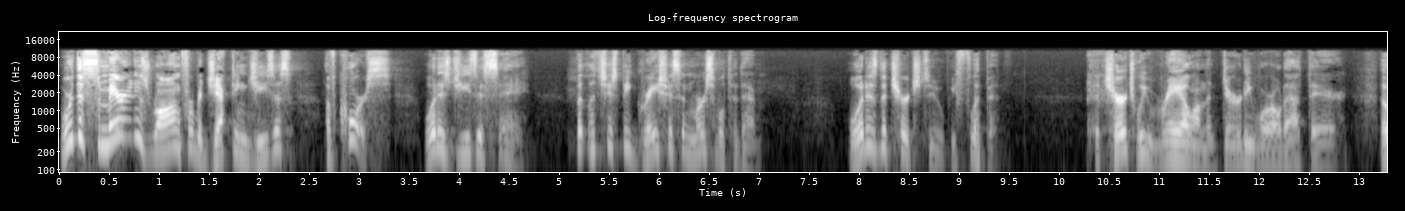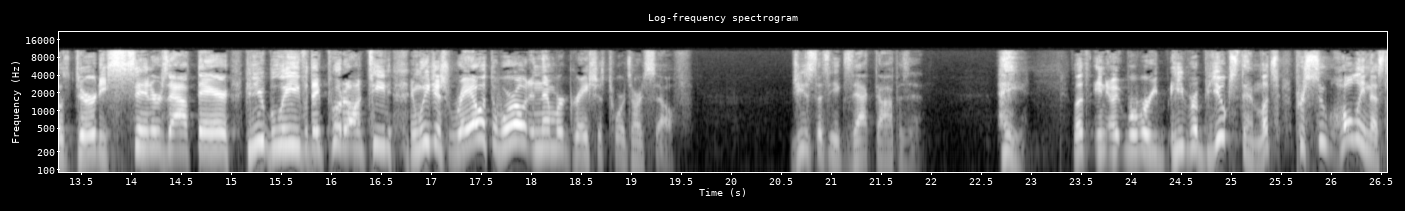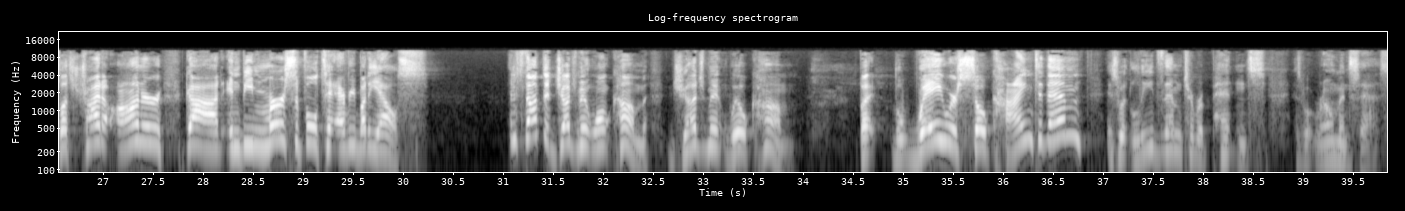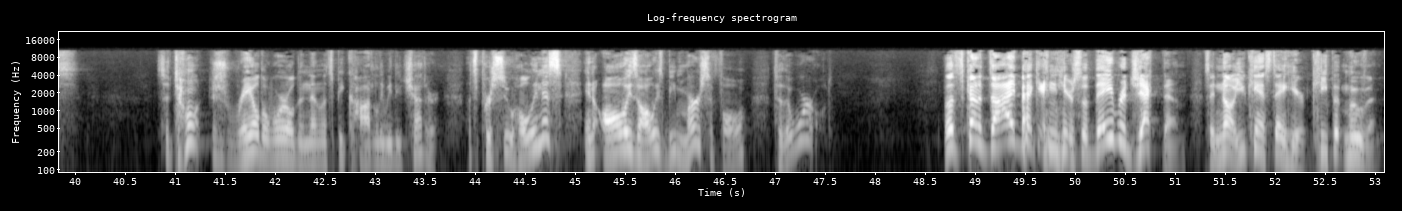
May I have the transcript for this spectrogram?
Were the Samaritans wrong for rejecting Jesus? Of course. What does Jesus say? But let's just be gracious and merciful to them. What does the church do? We flip it. The church, we rail on the dirty world out there. Those dirty sinners out there. Can you believe what they put on TV? And we just rail at the world and then we're gracious towards ourselves. Jesus does the exact opposite. Hey, let, you know, he rebukes them. Let's pursue holiness. Let's try to honor God and be merciful to everybody else. And it's not that judgment won't come, judgment will come. But the way we're so kind to them is what leads them to repentance, is what Romans says. So don't just rail the world and then let's be coddly with each other. Let's pursue holiness and always, always be merciful to the world. Let's kind of dive back in here. So they reject them. Say, no, you can't stay here. Keep it moving.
